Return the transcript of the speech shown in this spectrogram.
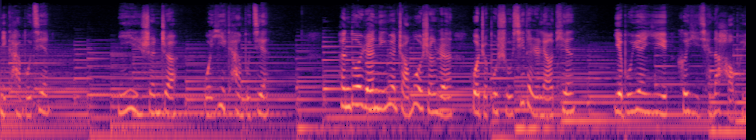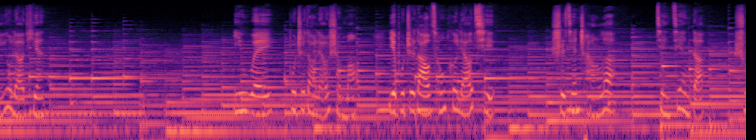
你看不见，你隐身着，我亦看不见。很多人宁愿找陌生人或者不熟悉的人聊天，也不愿意和以前的好朋友聊天，因为不知道聊什么，也不知道从何聊起。时间长了，渐渐的疏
